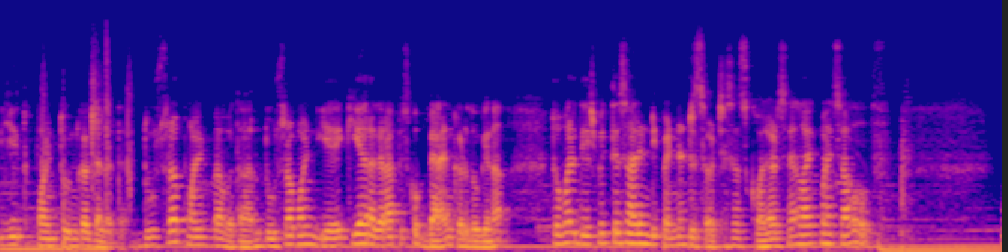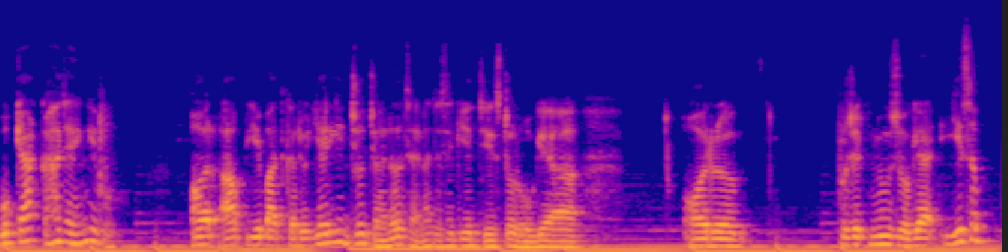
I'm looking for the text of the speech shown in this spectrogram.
ये तो पॉइंट तो उनका गलत है। दूसरा पॉइंट मैं बता रहा हूँ। दूसरा पॉइंट ये है कि यार अगर आप इसको बैन कर दोगे ना तो हमारे देश में इतने सारे इंडिपेंडेंट रिसर्चर्स हैं स्कॉलर्स हैं लाइक माई सेल्फ वो क्या, कहा जाएँगे वो? और आप ये बात कर रहे हो, यार ये जो जर्नल्स है ना, जैसे कि ये जे स्टोर हो गया और प्रोजेक्ट न्यूज़ हो गया, ये सब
